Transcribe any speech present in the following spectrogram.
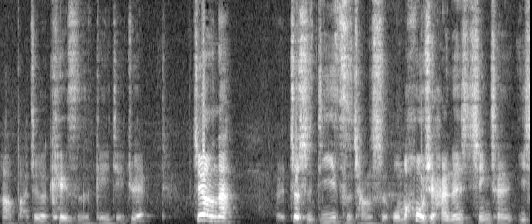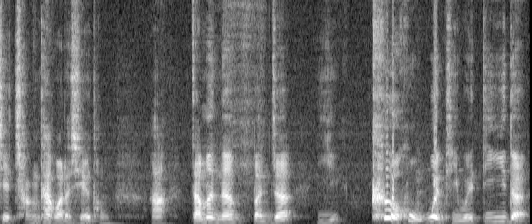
啊，把这个 case 给解决。这样呢，这是第一次尝试，我们后续还能形成一些常态化的协同啊。咱们能本着以客户问题为第一的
